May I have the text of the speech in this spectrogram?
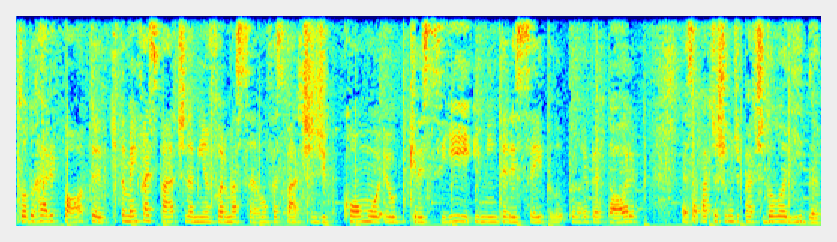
Todo Harry Potter, que também faz parte da minha formação, faz parte de como eu cresci e me interessei pelo, pelo repertório. Essa parte eu chamo de parte dolorida.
